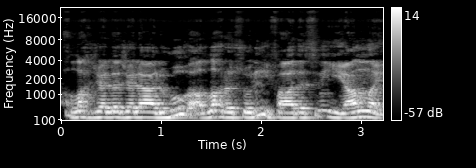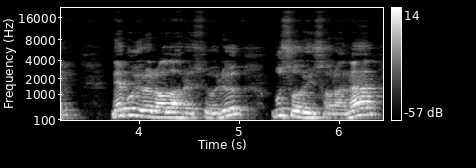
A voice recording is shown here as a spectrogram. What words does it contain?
Allah Celle Celaluhu ve Allah Resulü'nün ifadesini iyi anlayın. Ne buyurur Allah Resulü? Bu soruyu sorana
